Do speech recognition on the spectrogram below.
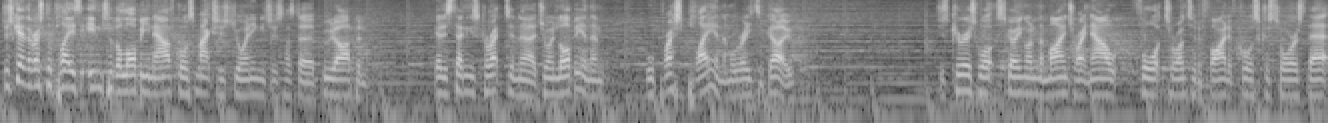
Just getting the rest of the players into the lobby now. Of course, Max is joining. He just has to boot up and get his settings correct and uh, join lobby, and then we'll press play, and then we're ready to go. Just curious what's going on in the minds right now for Toronto Defiant. Of course, Kasaurus there.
